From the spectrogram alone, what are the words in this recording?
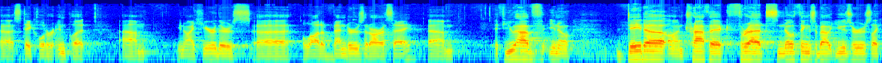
uh, stakeholder input. Um, you know, I hear there's uh, a lot of vendors at RSA. Um, if you have, you know, data on traffic, threats, know things about users, like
